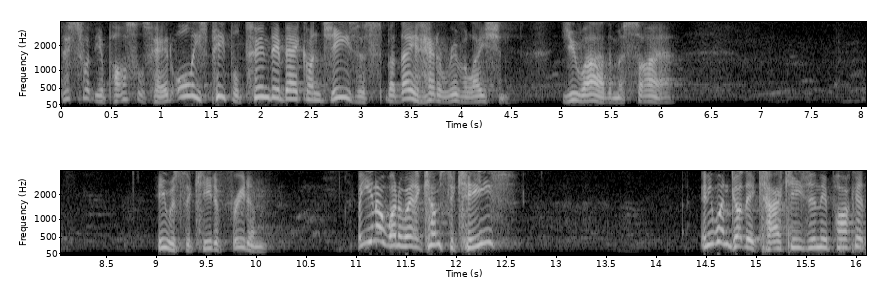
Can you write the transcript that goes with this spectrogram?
That's what the apostles had. All these people turned their back on Jesus, but they had had a revelation. You are the Messiah. He was the key to freedom. But you know what, when it comes to keys, anyone got their car keys in their pocket?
